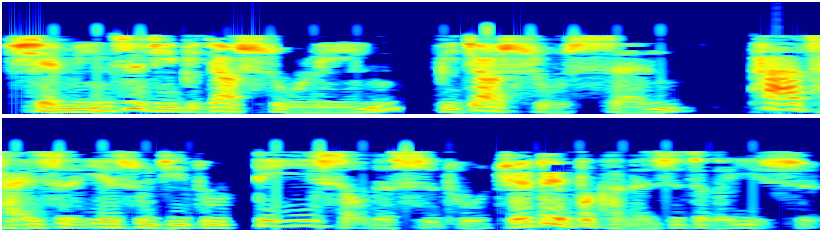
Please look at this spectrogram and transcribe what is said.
显明自己比较属灵，比较属神。他才是耶稣基督第一手的使徒，绝对不可能是这个意思。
